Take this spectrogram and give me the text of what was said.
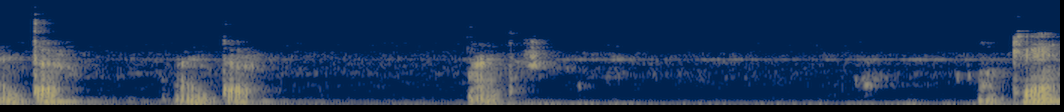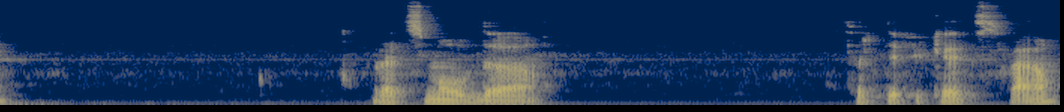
Enter. Enter okay. Let's move the certificates file.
